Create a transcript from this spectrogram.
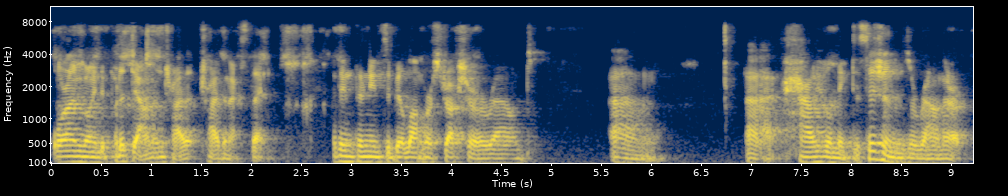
or I'm going to put it down and try the, try the next thing. I think there needs to be a lot more structure around um, uh, how people make decisions around their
